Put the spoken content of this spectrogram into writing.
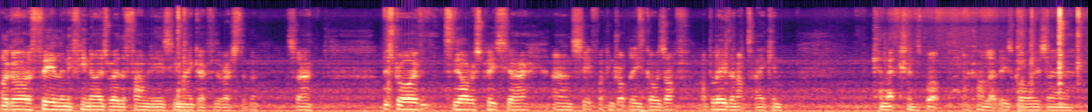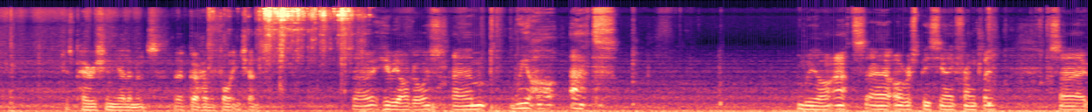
I got a feeling if he knows where the family is he may go for the rest of them. So let's drive to the RSPCA and see if I can drop these guys off. I believe they're not taking collections but I can't let these guys uh, just perish in the elements. They've got to have a fighting chance. So here we are guys. Um, we are at we are at uh, RSPCA Franklin. So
